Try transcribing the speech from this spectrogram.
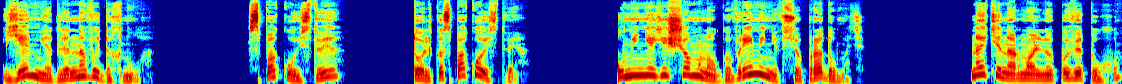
Я медленно выдохнула. Спокойствие. Только спокойствие. У меня еще много времени все продумать. Найти нормальную повитуху,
